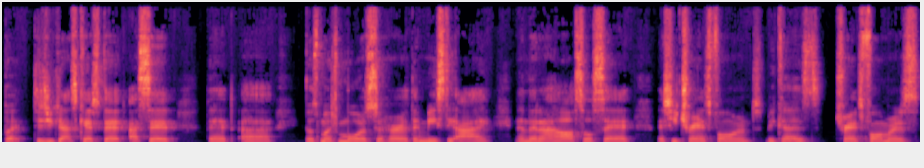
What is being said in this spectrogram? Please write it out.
But did you guys catch that? I said that uh, there's much more to her than meets the eye. And then I also said that she transforms because Transformers,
